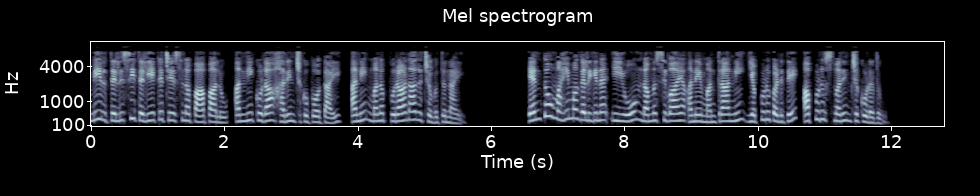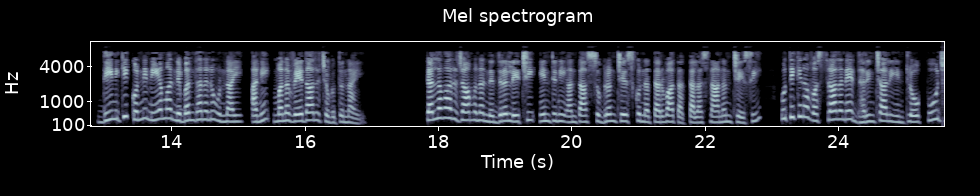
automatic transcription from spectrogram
మీరు తెలిసి తెలియక చేసిన పాపాలు అన్నీ కూడా హరించుకుపోతాయి అని మన పురాణాలు చెబుతున్నాయి. ఎంతో మహిమ గలిగిన ఈ ఓం నమశివాయ అనే మంత్రాన్ని ఎప్పుడు పడితే అప్పుడు స్మరించకూడదు. దీనికి కొన్ని నియమ నిబంధనలు ఉన్నాయి అని మన వేదాలు చెబుతున్నాయి. తెల్లవారుజామున నిద్ర లేచి ఇంటిని అంతా శుభ్రం చేసుకున్న తర్వాత తల స్నానం చేసి ఉతికిన వస్త్రాలనే ధరించాలి. ఇంట్లో పూజ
